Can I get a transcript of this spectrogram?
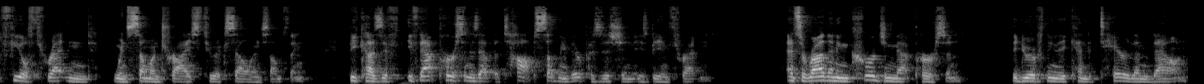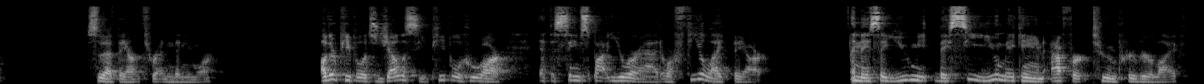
feel threatened when someone tries to excel in something. Because if, if that person is at the top, suddenly their position is being threatened. And so rather than encouraging that person, they do everything they can to tear them down so that they aren't threatened anymore. Other people, it's jealousy. People who are at the same spot you are at or feel like they are. And they say you they see you making an effort to improve your life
